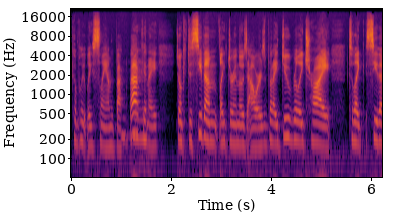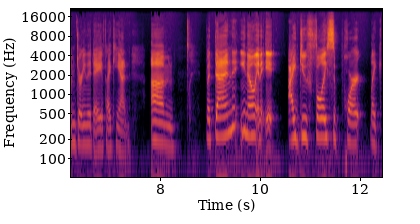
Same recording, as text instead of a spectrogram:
completely slammed back to back Mm-hmm. and I don't get to see them like during those hours, but I do really try to like see them during the day if I can. Um, but then, you know, and it, I do fully support like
